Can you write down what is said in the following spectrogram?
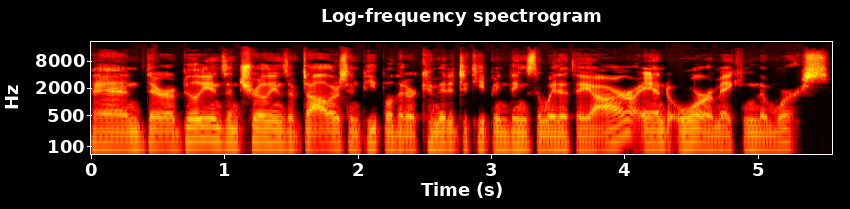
And there are billions and trillions of dollars in people that are committed to keeping things the way that they are and or making them worse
